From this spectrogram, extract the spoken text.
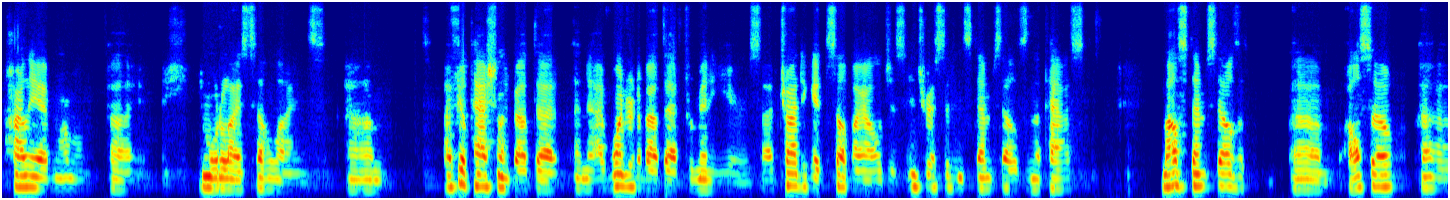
highly abnormal uh, immortalized cell lines. Um, I feel passionate about that, and I've wondered about that for many years. I've tried to get cell biologists interested in stem cells in the past. Mouse stem cells um, also uh,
